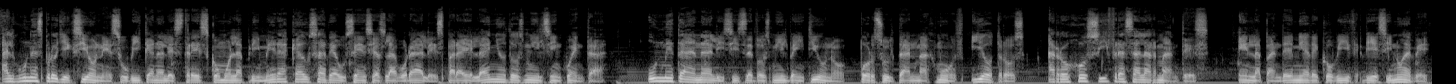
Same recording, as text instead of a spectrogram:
Algunas proyecciones ubican al estrés como la primera causa de ausencias laborales para el año 2050. Un metaanálisis de 2021 por Sultán Mahmoud y otros arrojó cifras alarmantes. En la pandemia de COVID-19,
